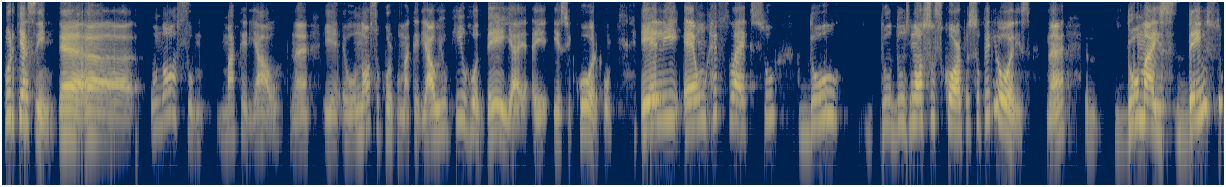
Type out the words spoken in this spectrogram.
porque assim, é, uh, o nosso material, né, e o nosso corpo material e o que rodeia esse corpo, ele é um reflexo do, do dos nossos corpos superiores, né? Do mais denso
